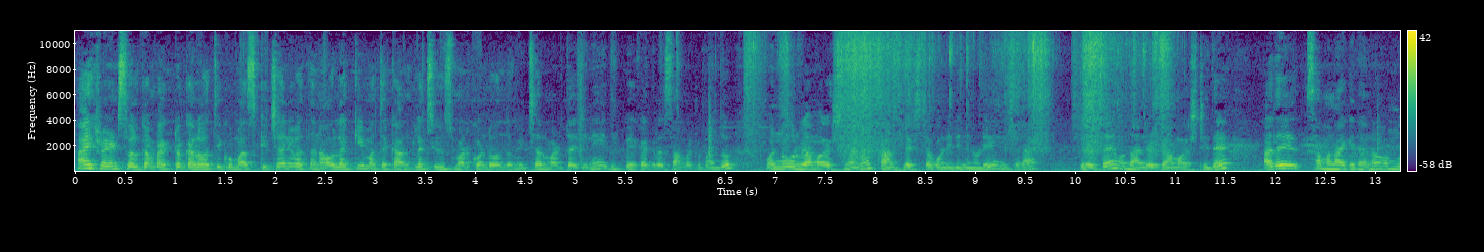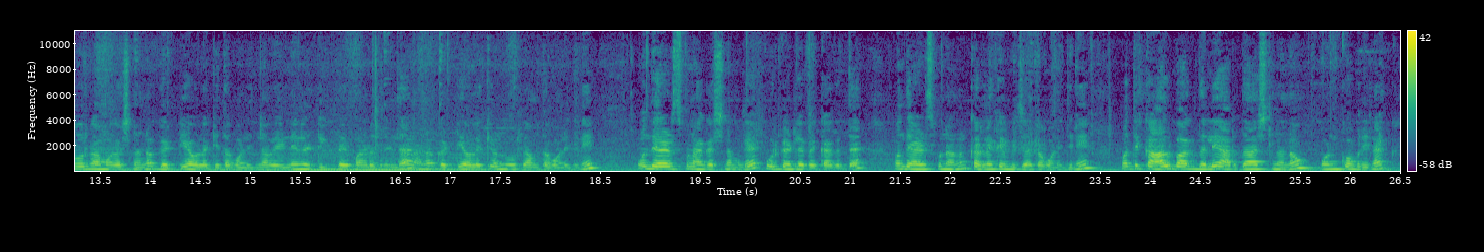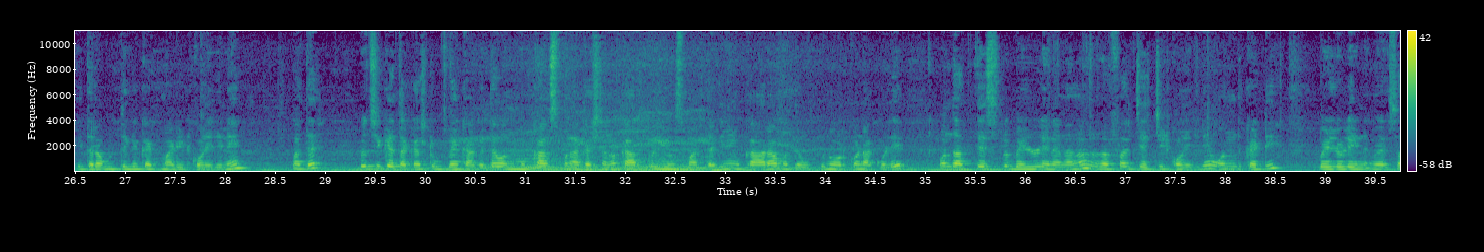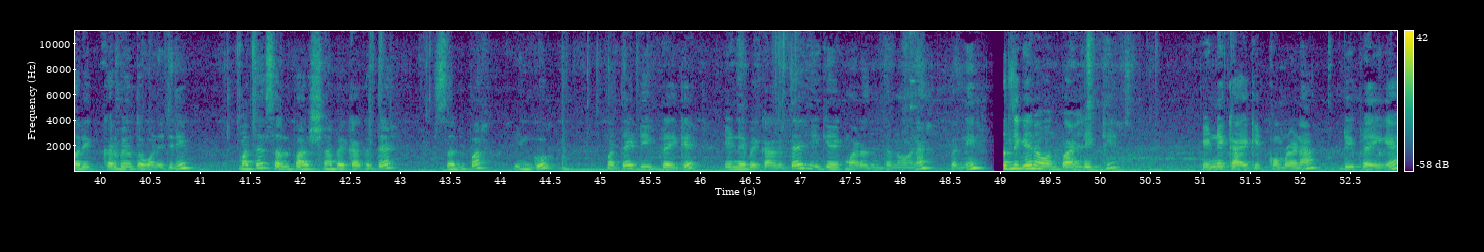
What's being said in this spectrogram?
Hi friends welcome back to Kalavathi Kumar's kitchen ಇವತ್ತು ನಾನು ಅವಲಕ್ಕಿ ಮತ್ತು ಕಾನ್ಫ್ಲೆಕ್ಸ್ ಯೂಸ್ ಮಾಡಿಕೊಂಡು ಒಂದು ಮಿಕ್ಸರ್ ಮಾಡ್ತಾ ಇದ್ದೀನಿ. ಇದಕ್ಕೆ ಬೇಕಾಗಿರೋ ಸಾಮಗ್ರಿ ಬಂದು ಒಂದು ನೂರು ಗ್ರಾಮ್ ಆಗಷ್ಟು ನಾನು ಕಾನ್ಫ್ಲೆಕ್ಸ್ ತೊಗೊಂಡಿದ್ದೀನಿ ನೋಡಿ, ಈ ಥರ ಇರುತ್ತೆ. ಒಂದು ಹನ್ನೆರಡು ಗ್ರಾಮ್ ಆಗಷ್ಟಿದೆ ಅದೇ ಸಮನಾಗಿ ನಾನು ಒಂದು ನೂರು ಗ್ರಾಮ್ ಆಗಷ್ಟು ನಾನು ಗಟ್ಟಿ ಅವಲಕ್ಕಿ ತೊಗೊಂಡಿದ್ದೀನಿ. ನಾವು ಎಣ್ಣೆನ ಡೀಪ್ ಫ್ರೈ ಮಾಡೋದ್ರಿಂದ ನಾನು ಗಟ್ಟಿ ಅವಲಕ್ಕಿ ಒಂದು ನೂರು ಗ್ರಾಮ್ ತೊಗೊಂಡಿದ್ದೀನಿ. ಒಂದು ಎರಡು ಸ್ಪೂನ್ ಆಗಷ್ಟು ನಮಗೆ ಹುರ್ಗಡ್ಲೆ ಬೇಕಾಗುತ್ತೆ. ಒಂದು ಎರಡು ಸ್ಪೂನ್ ನಾನು ಕಡಲೆಕಾಯಿ ಬೀಜ ತೊಗೊಂಡಿದ್ದೀನಿ. ಮತ್ತು ಕಾಲು ಭಾಗದಲ್ಲಿ ಅರ್ಧ ಅಷ್ಟು ನಾನು ಒಣ ಕೊಬ್ಬರಿನ ಈ ಥರ ಉದ್ದಿಗೆ ಕಟ್ ಮಾಡಿ ಇಟ್ಕೊಂಡಿದ್ದೀನಿ. ಮತ್ತು ರುಚಿಗೆ ತಕ್ಕಷ್ಟು ಉಪ್ಪು ಬೇಕಾಗುತ್ತೆ. ಒಂದು ಮುಕ್ಕಾಲು ಸ್ಪೂನ್ ಆಗಷ್ಟು ನಾನು ಖಾರ ಪುಡಿ ಯೂಸ್ ಮಾಡ್ತಾ ಇದ್ದೀನಿ. ನೀವು ಖಾರ ಮತ್ತು ಉಪ್ಪು ನೋಡ್ಕೊಂಡು ಹಾಕ್ಕೊಳ್ಳಿ ಒಂದು ಹತ್ತು ಹೆಸರು ಬೆಳ್ಳುಳ್ಳಿನ ನಾನು ರಫಾಗಿ ಜಜ್ಜಿಟ್ಕೊಂಡಿದ್ದೀನಿ ಒಂದು ಕಡ್ಡಿ ಬೆಳ್ಳುಳ್ಳಿ ಸಾರಿ ಕರಿಬೇವು ತೊಗೊಂಡಿದ್ದೀನಿ. ಮತ್ತು ಸ್ವಲ್ಪ ಅರಿಶಿನ ಬೇಕಾಗುತ್ತೆ. ಸ್ವಲ್ಪ ಹಿಂಗು ಮತ್ತು ಡೀಪ್ ಫ್ರೈಗೆ ಎಣ್ಣೆ ಬೇಕಾಗುತ್ತೆ. ಹೀಗೆ ಹೇಗೆ ಮಾಡೋದಂತ ನೋಡೋಣ. ಬನ್ನಿ. ಮೊದಲಿಗೆ ನಾವು ಒಂದು ಬಾಣಲಿ ಇಕ್ಕಿ ಎಣ್ಣೆ ಕಾಯಕ್ಕೆ ಇಟ್ಕೊಂಬಿಡೋಣ ಡೀಪ್ ಫ್ರೈಗೆ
